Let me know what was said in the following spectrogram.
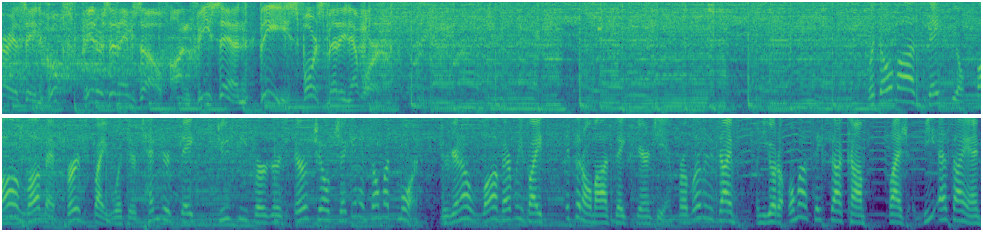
Experiencing Hoops Peterson himself on VSIN, the Sports Betting Network. With Omaha Steaks, you'll fall in love at first bite with their tender steaks, juicy burgers, air chilled chicken, and so much more. You're gonna love every bite. It's an Omaha Steaks guarantee. And for a limited time, when you go to omahasteaks.com slash VSIN,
